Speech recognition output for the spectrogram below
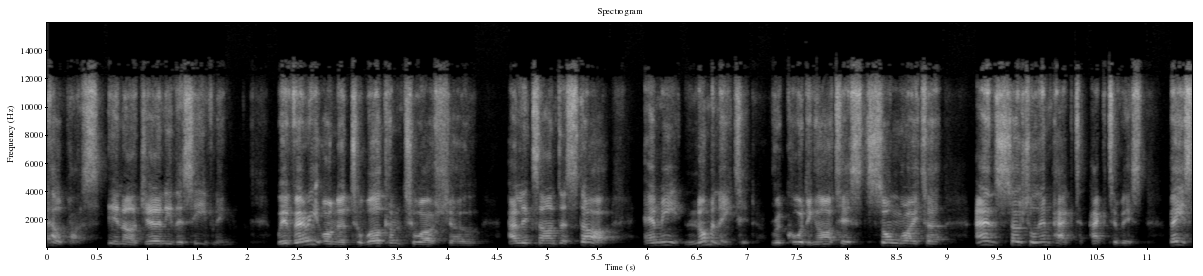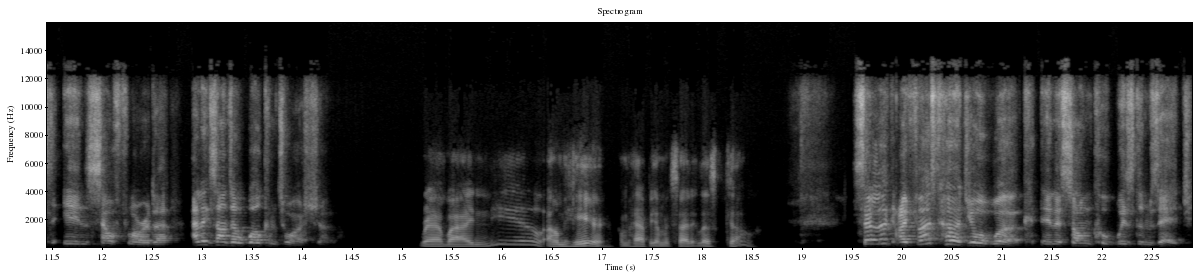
help us in our journey this evening, we're very honored to welcome to our show Alexander Starr, Emmy nominated recording artist, songwriter, and social impact activist based in South Florida. Alexander, welcome to our show. Rabbi Neil, I'm here. I'm happy. I'm excited. Let's go. So, look, I first heard your work in a song called Wisdom's Edge,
